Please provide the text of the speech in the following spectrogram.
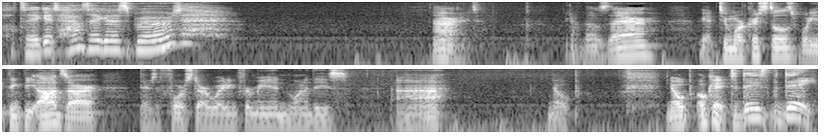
I'll take it. I'll take it, I suppose. Alright. We got those there. We got two more crystals. What do you think the odds are? There's a four star waiting for me in one of these. Ah. Nope. Nope. Okay, today's the day.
